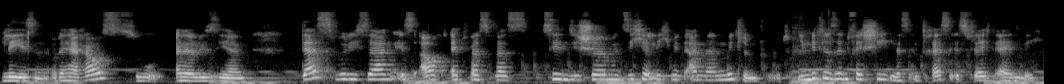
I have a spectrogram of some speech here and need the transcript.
oder herauszuanalysieren. Das würde ich sagen, ist auch etwas, was Cindy Sherman sicherlich mit anderen Mitteln tut. Die Mittel sind verschieden, das Interesse ist vielleicht ähnlich.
